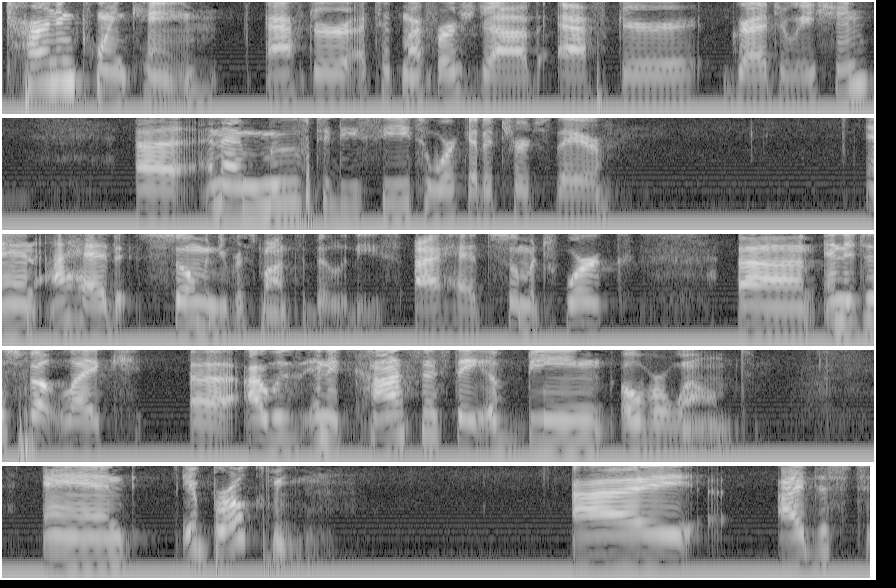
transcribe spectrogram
turning point came after I took my first job after graduation. Uh, and I moved to DC to work at a church there. And I had so many responsibilities. I had so much work, um, and it just felt like uh, I was in a constant state of being overwhelmed, and it broke me. I I just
